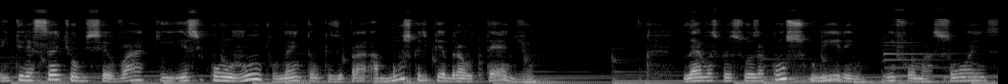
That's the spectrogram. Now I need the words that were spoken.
É interessante observar que esse conjunto, né, então, quer dizer, para a busca de quebrar o tédio, leva as pessoas a consumirem informações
